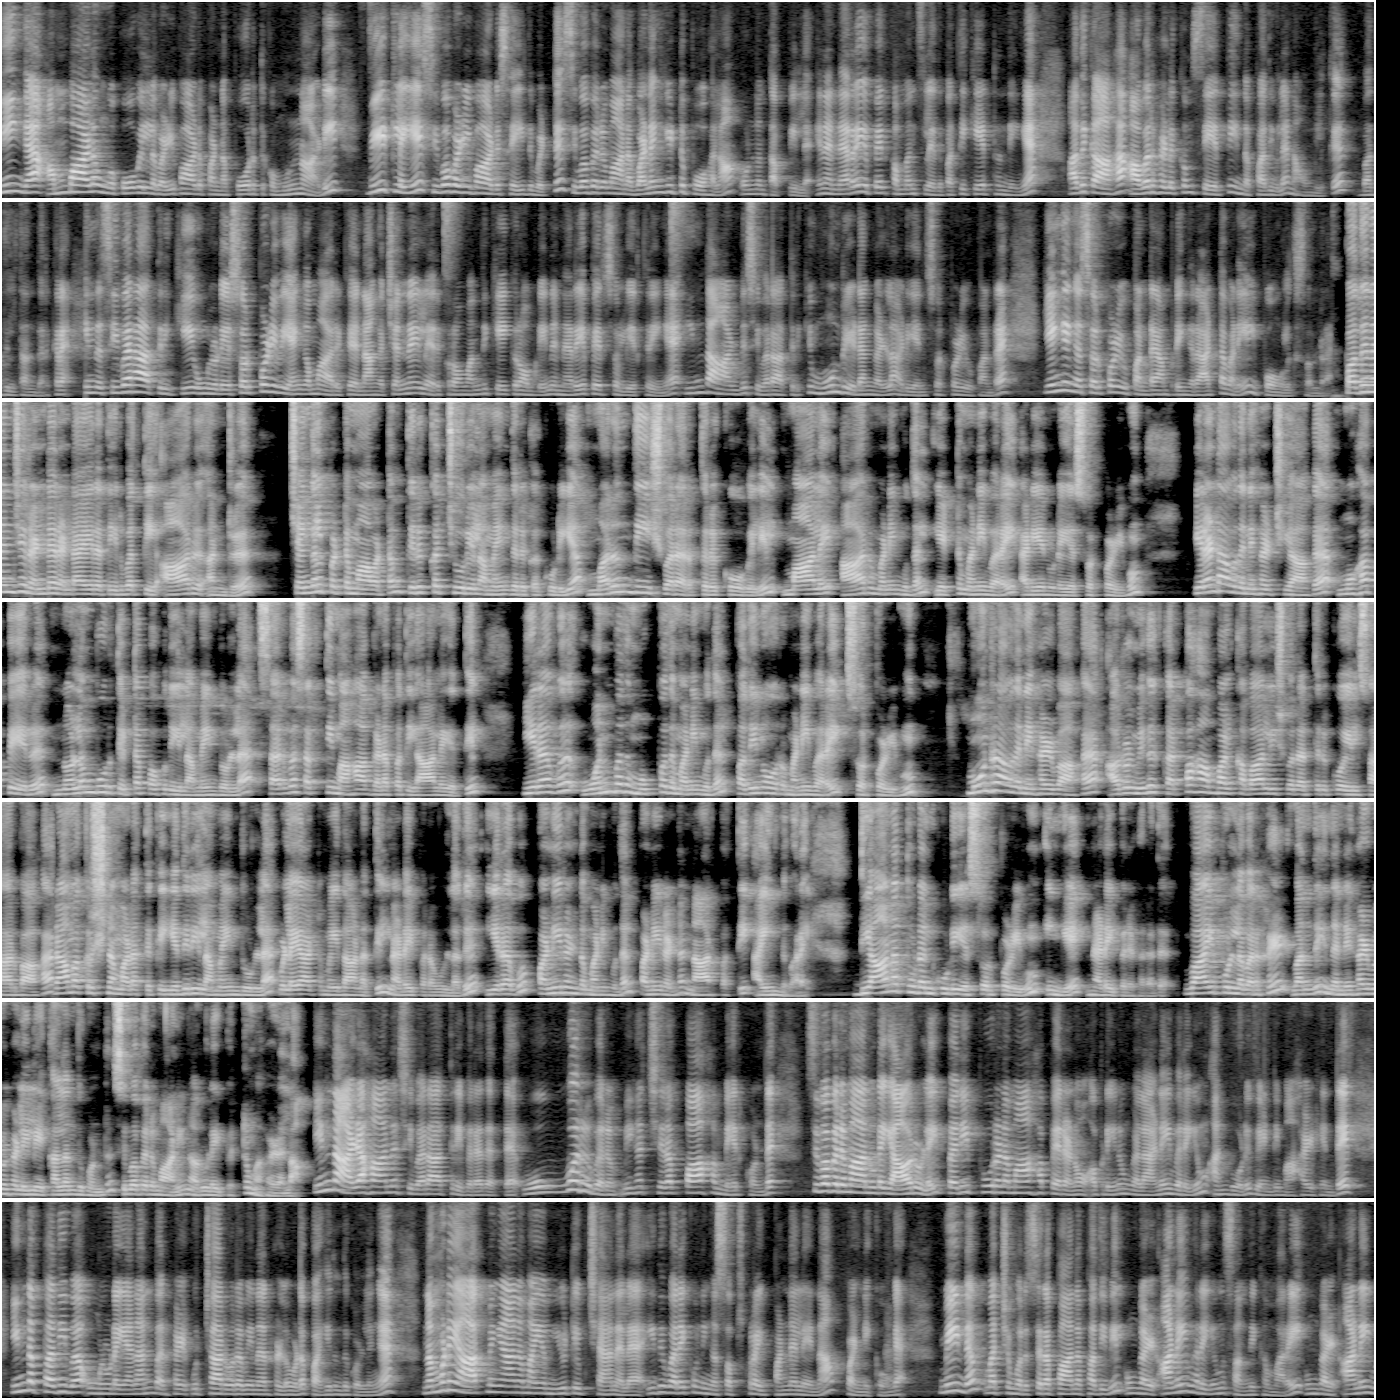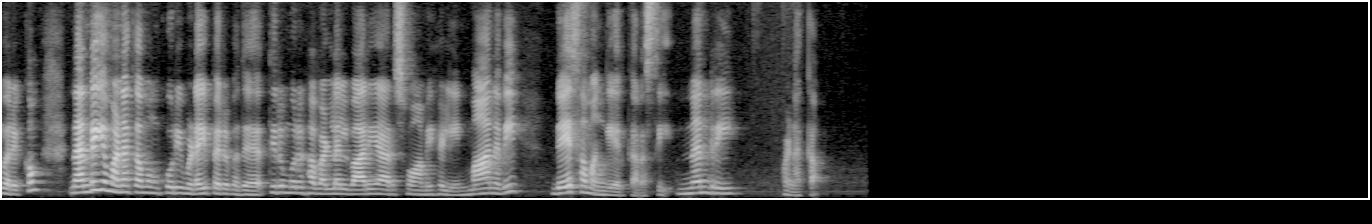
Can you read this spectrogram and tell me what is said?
நீங்கள் அம்பாளை உங்கள் கோவிலில் வழிபாடு பண்ண போகிறதுக்கு முன்னாடி வீட்டிலையே சிவ வழிபாடு செய்துவிட்டு சிவபெருமானை வணங்கிட்டு போகலாம். ஒன்றும் தப்பில்லை. ஏன்னா நிறைய பேர் கமெண்ட்ஸில் இதை பற்றி கேட்டிருந்தீங்க. அதுக்காக அவர்களுக்கும் சேர்த்து இந்த பதிவில் நான் உங்களுக்கு பதில் தந்திருக்கிறேன். இந்த சிவராத்திரிக்கு உங்களுடைய சொற்பொழிவு எங்கம்மா இருக்குது நாங்கள் சென்னையில் இருக்கிறோம் வந்து கேட்குறோம் அப்படின்னு நிறைய பேர் சொல்லியிருக்கிறீங்க. இந்த ஆண்டு சிவராத்திரிக்கு மூன்று இடங்கள்லாம் அடி என் சொற்பொழிவு பண்ணுறேன் எங்கெங்க சொற்பொழிவு பண்ணுறேன் அப்படிங்கிற அட்டவணையை இப்போ உங்களுக்கு சொல்கிறேன் பதினஞ்சு ரெண்டு ரெண்டாயிரத்தி இருபத்தி ஆறு அன்று செங்கல்பட்டு மாவட்டம் திருக்கச்சூரில் அமைந்திருக்கக்கூடிய மருந்தீஸ்வரர் திருக்கோவிலில் மாலை ஆறு மணி முதல் எட்டு மணி வரை அடியனுடைய சொற்பொழிவும் இரண்டாவது நிகழ்ச்சியாக முகப்பேறு நொலம்பூர் திட்டப்பகுதியில் அமைந்துள்ள சர்வசக்தி மகா கணபதி ஆலயத்தில் இரவு ஒன்பது முப்பது மணி முதல் பதினோரு மணி வரை சொற்பொழிவும் மூன்றாவது நிகழ்வாக அருள்மிகு கற்பகாம்பாள் கபாலீஸ்வரர் திருக்கோயில் சார்பாக ராமகிருஷ்ண மடத்துக்கு எதிரில் அமைந்துள்ள விளையாட்டு மைதானத்தில் நடைபெற உள்ளது. இரவு பனிரெண்டு மணி முதல் பனிரெண்டு நாற்பத்தி ஐந்து வரை. தியானத்துடன் கூடிய சொற்பொழிவும் இங்கே நடைபெறுகிறது. வாய்ப்புள்ளவர்கள் வந்து இந்த நிகழ்வுகளிலே கலந்து கொண்டு சிவபெருமானின் அருளை பெற்று மகிழலாம். இந்த அழகான சிவராத்திரி விரதத்தை ஒவ்வொருவரும் மிகச் சிறப்பாக மேற்கொண்டு சிவபெருமானுடைய அருளை பரிபூரணமாக பெறணும் அப்படின்னு உங்கள் அனைவரையும் அன்போடு வேண்டி மகிழ்கின்றேன். இந்த பதிவை உங்களுடைய நண்பர்கள் உற்றார் உறவினர்களோட பகிர்ந்து கொள்ளுங்க. நம்முடைய ஆத்மஞான மயம் யூடியூப் சேனலை இது வரைக்கும் நீங்க சப்ஸ்கிரைப் பண்ணலைன்னா பண்ணிக்கோங்க. மீண்டும் மற்றும் ஒரு சிறப்பான பதிவில் உங்கள் அனைவரையும் சந்திக்கும் வரை உங்கள் அனைவருக்கும் நன்றியும் வணக்கமும் கூறி விடைபெறுவது திருமுருக வள்ளல் வாரியார் சுவாமிகளின் மாணவி தேசமங்கேற்கரசி. நன்றி. வணக்கம்.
